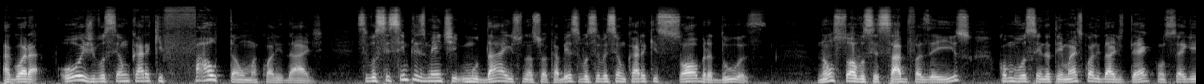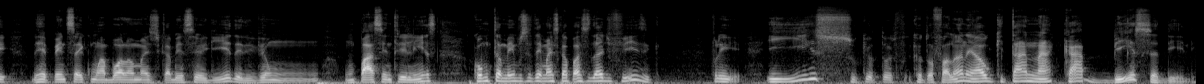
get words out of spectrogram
Agora, hoje você é um cara que falta uma qualidade. Se você simplesmente mudar isso na sua cabeça, você vai ser um cara que sobra duas. Não só você sabe fazer isso, como você ainda tem mais qualidade técnica, consegue de repente sair com uma bola mais de cabeça erguida e ver um, um passe entre linhas, como também você tem mais capacidade física. Falei, e isso que eu tô, que eu tô falando é algo que está na cabeça dele.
